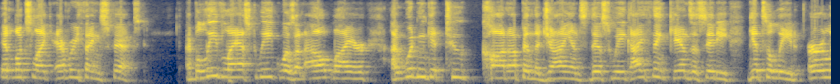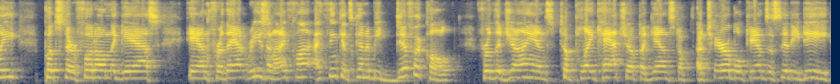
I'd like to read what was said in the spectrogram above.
it looks like everything's fixed. I believe last week was an outlier. I wouldn't get too caught up in the Giants this week. I think Kansas City gets a lead early, puts their foot on the gas, and for that reason, I find I think it's going to be difficult for the Giants to play catch up against a, a, terrible Kansas City D.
